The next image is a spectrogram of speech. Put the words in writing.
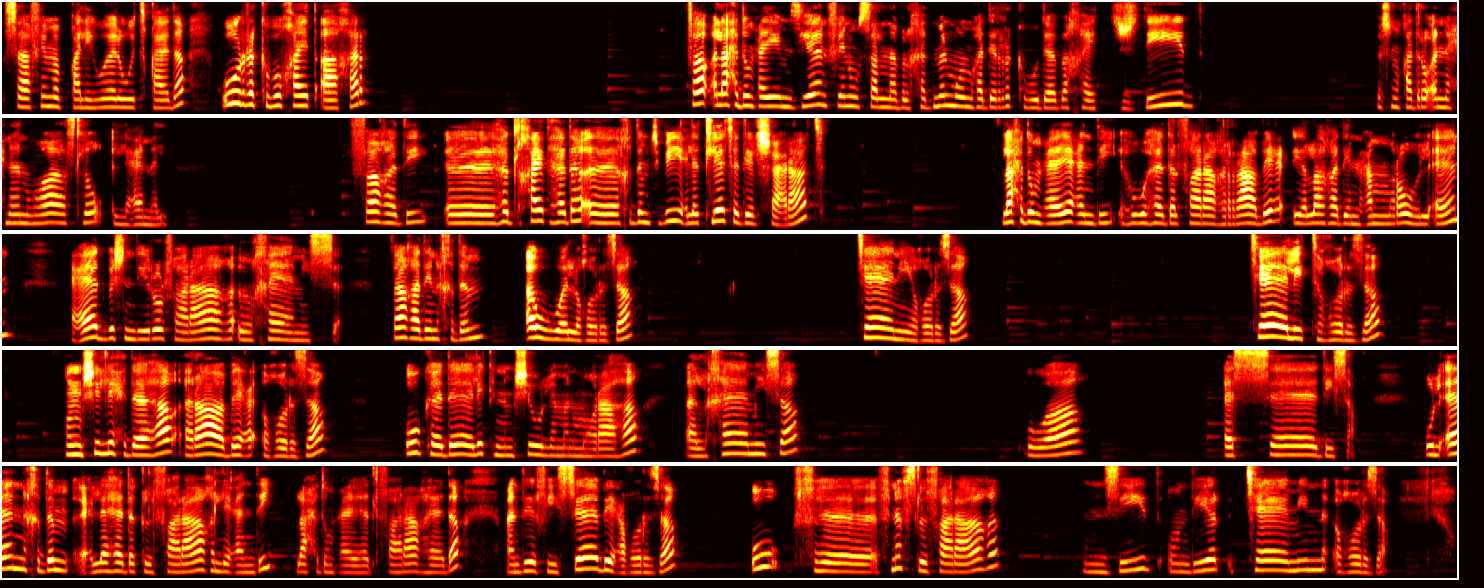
صافي ما بقى ليه والو يتقادى ونركبو خيط آخر. فلاحظوا معايا مزيان فين وصلنا بالخدمة. المهم غادي نركبو دابا خيط جديد. باش نقدروا أن إحنا نواصلوا العمل. فغادي آه هاد الخيط هذا آه خدمت به على ثلاثة ديال الشعرات. لاحظوا معايا عندي هو هذا الفراغ الرابع. يلا غادي نعمروه الآن. عاد باش نديرو الفراغ الخامس. فغادي نخدم أول غرزة. تاني غرزة. تالت غرزة. ونمشي اللي حداها رابع غرزة. وكذلك نمشيو لمن موراها. الخامسة والسادسة والآن نخدم على هذاك الفراغ اللي عندي. لاحظوا معايا هذا الفراغ هذا. غندير فيه سابع غرزة. وفي في نفس الفراغ نزيد وندير تامن غرزة.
